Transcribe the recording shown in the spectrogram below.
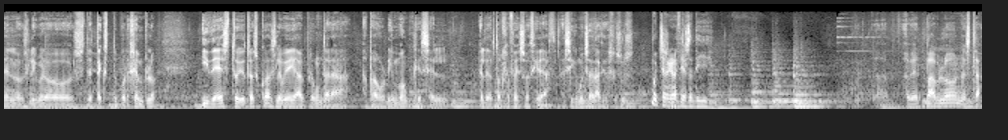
en los libros de texto, por ejemplo. Y de esto y otras cosas le voy a preguntar a, Pablo Limón, que es el, el redactor jefe de Sociedad. Así que muchas gracias, Jesús. Muchas gracias a ti. A ver, Pablo no está.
